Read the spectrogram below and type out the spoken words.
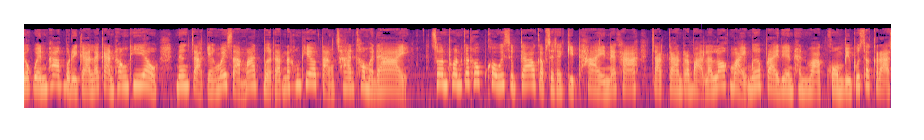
ยกเว้นภาคบริการและการท่องเที่ยว เนื่องจากยังไม่สามารถเปิดรับนักท่องเที่ยวต่างชาติเข้ามาได้ ส่วนผลกระทบโควิด -19 กับเศรษฐกิจไทยนะคะ จากการระบาดและลอกใหม่เมื่อปลายเดือนธันวาคมปีพุทธศักราช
